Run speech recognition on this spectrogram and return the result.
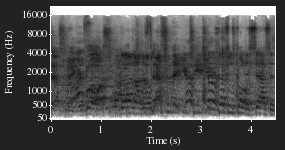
assassinate your boss. No, no, no. Assassinate your teachers. That's what's called assassin.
